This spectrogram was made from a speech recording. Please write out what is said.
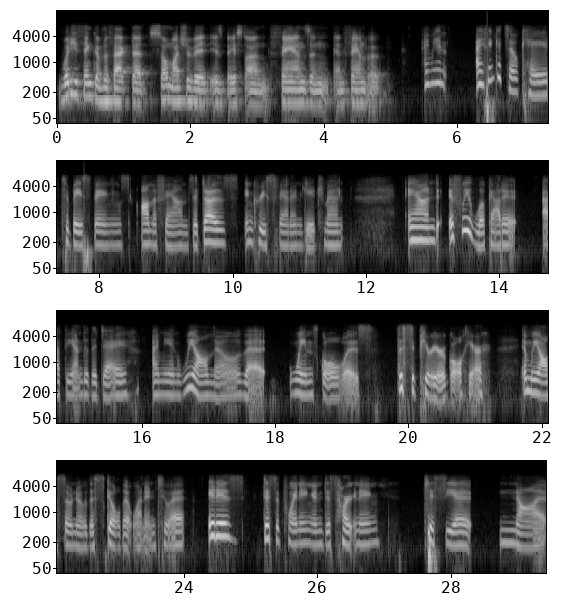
what do you think of the fact that so much of it is based on fans and and fan vote? I mean, I think it's okay to base things on the fans. It does increase fan engagement. And if we look at it at the end of the day, I mean, we all know that Wayne's goal was the superior goal here. And we also know the skill that went into it. It is disappointing and disheartening to see it not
